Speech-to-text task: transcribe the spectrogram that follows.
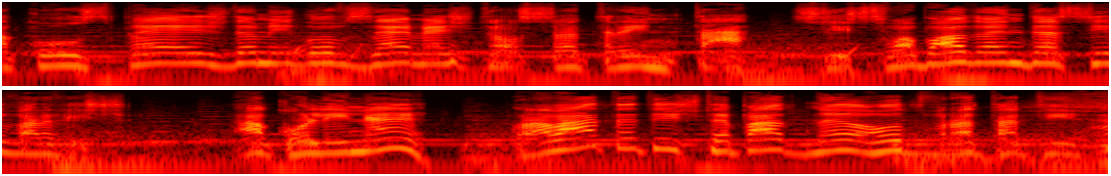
Ако успееш да ми го вземеш до сутринта, си свободен да си вървиш. Ако ли не, главата ти ще падне от врата ти.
